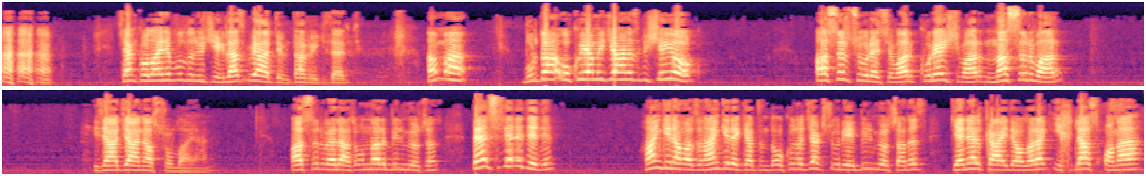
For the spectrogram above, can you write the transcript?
sen kolayını buldun. Üç ihlas bir hatim. Tabii ki sen. Ama burada okuyamayacağınız bir şey yok. Asır suresi var, Kureyş var, Nasır var. İzaca Nasrullah yani. Asır ve Las. Onları bilmiyorsanız. Ben size ne dedim? Hangi namazın hangi rekatında okunacak sureyi bilmiyorsanız genel kaide olarak ihlas ona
